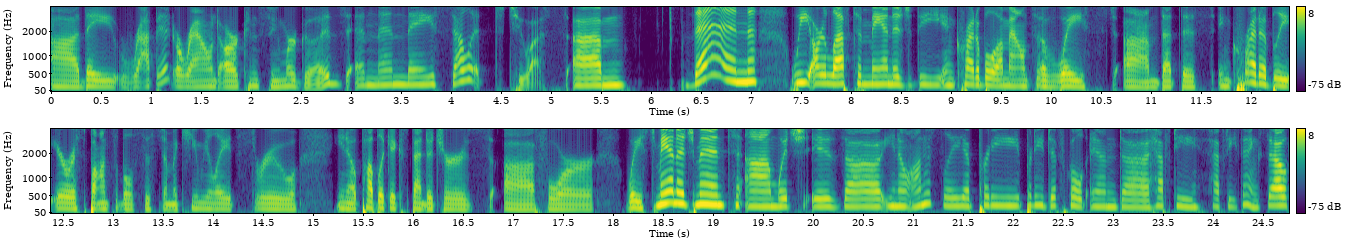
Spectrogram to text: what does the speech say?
Uh, they wrap it around our consumer goods and then they sell it to us. Um, then we are left to manage the incredible amounts of waste um, that this incredibly irresponsible system accumulates through, you know, public expenditures uh, for waste management, um, which is, uh, you know, honestly a pretty pretty difficult and uh, hefty hefty thing. So,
